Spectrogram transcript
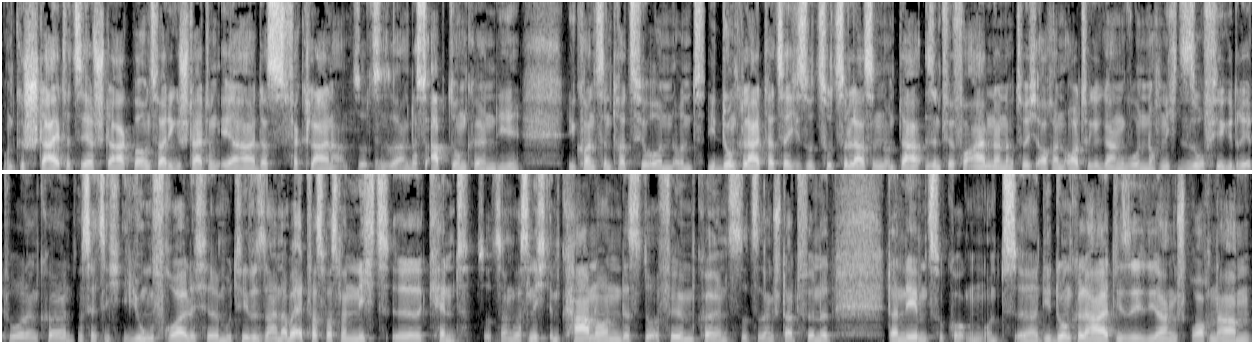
und gestaltet sehr stark. Bei uns war die Gestaltung eher das Verkleinern sozusagen, das Abdunkeln, die, die Konzentration und die Dunkelheit tatsächlich so zuzulassen. Und da sind wir vor allem dann natürlich auch an Orte gegangen, wo noch nicht so viel gedreht wurde in Köln. Das muss jetzt nicht jungfräuliche Motive sein, aber etwas, was man nicht äh, kennt, sozusagen, was nicht im Kanon des Film Kölns sozusagen stattfindet, daneben zu gucken. Und äh, die Dunkelheit, die Sie, die angesprochen gesprochen haben,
